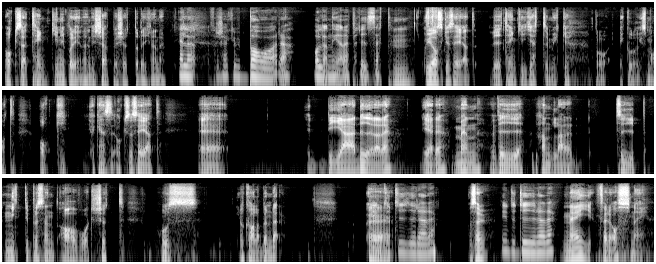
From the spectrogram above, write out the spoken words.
Och så här, tänker ni på det när ni köper kött och liknande? Eller försöker vi bara hålla nere priset? Mm. Och jag ska säga att vi tänker jättemycket på ekologisk mat. Och jag kan också säga att eh, det är dyrare, det är det. Men vi handlar typ 90% av vårt kött hos lokala bönder. Det är Eh, inte dyrare. vad sa du? Det är inte dyrare. Nej, för oss nej.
